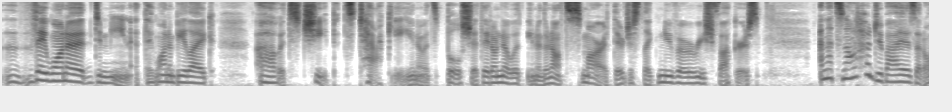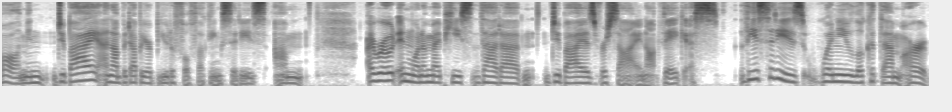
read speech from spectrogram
they want to demean it. They want to be like, oh, it's cheap, it's tacky, you know, it's bullshit. They don't know what, you know, they're not smart. They're just like nouveau riche fuckers. And that's not how Dubai is at all. I mean, Dubai and Abu Dhabi are beautiful fucking cities. Um, I wrote in one of my pieces that um, Dubai is Versailles, not Vegas. These cities, when you look at them, are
